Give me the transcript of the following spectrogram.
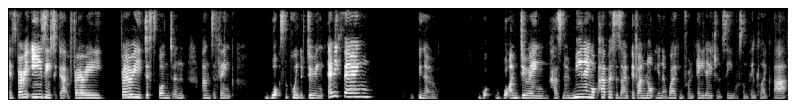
it's very easy to get very, very despondent and to think, what's the point of doing anything? You know, what what I'm doing has no meaning or purpose I'm, if I'm not, you know, working for an aid agency or something like that.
